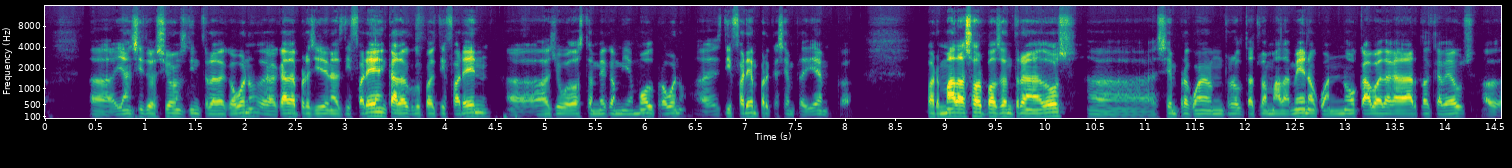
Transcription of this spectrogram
uh, hi ha situacions dintre de que, bueno, de que cada president és diferent, cada grup és diferent, uh, els jugadors també canvien molt, però bueno, és diferent perquè sempre diem que per mala sort pels entrenadors, uh, sempre quan un resultat va malament o quan no acaba d'agradar-te el que veus, el,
